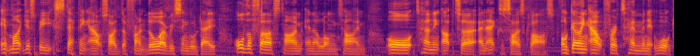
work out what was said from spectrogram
It might just be stepping outside the front door every single day or the first time in a long time or turning up to an exercise class or going out for a 10 minute walk.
